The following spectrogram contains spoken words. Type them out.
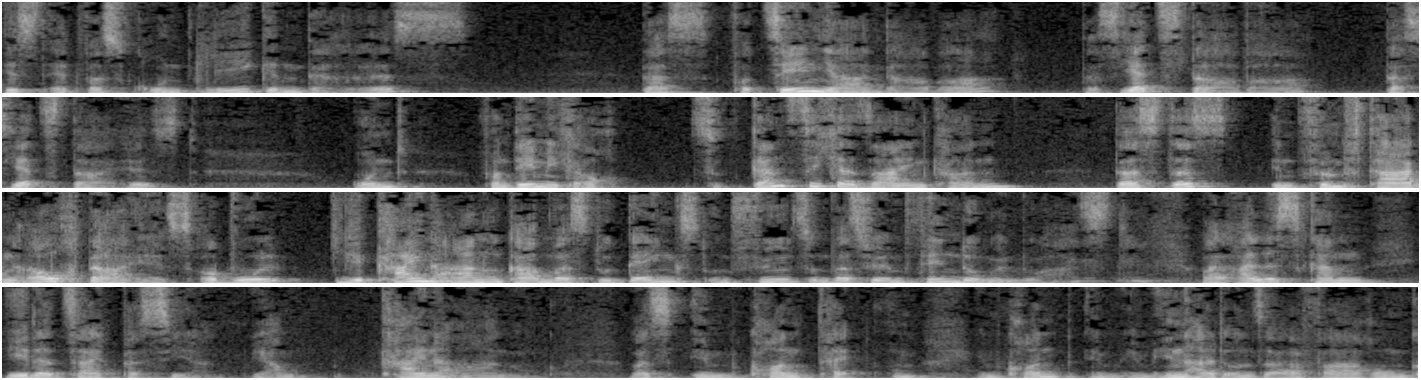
ist etwas Grundlegenderes, das vor zehn Jahren da war, das jetzt da war, das jetzt da ist und von dem ich auch ganz sicher sein kann, dass das in fünf Tagen auch da ist, obwohl wir keine Ahnung haben, was du denkst und fühlst und was für Empfindungen du hast. Weil alles kann jederzeit passieren. Wir haben keine Ahnung, was im, Konte im, im, im Inhalt unserer Erfahrung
